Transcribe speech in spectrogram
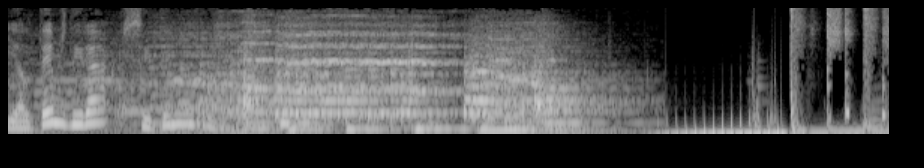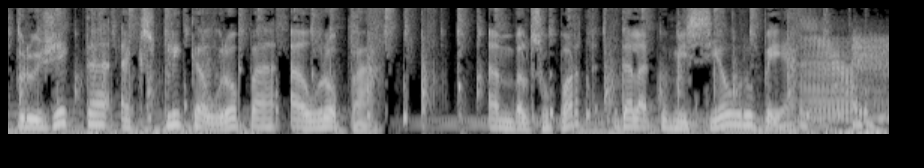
i el temps dirà si tenen raó. Projecte Explica Europa a Europa amb el suport de la Comissió Europea.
